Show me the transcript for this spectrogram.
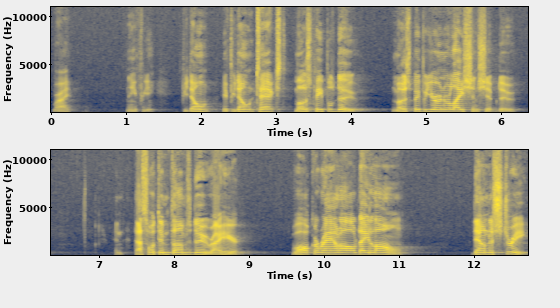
Right? And if you if you don't, if you don't text, most people do. Most people you're in a relationship do. And that's what them thumbs do right here. Walk around all day long down the street.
